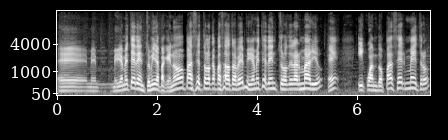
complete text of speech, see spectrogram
eh, me, me voy a meter dentro. Mira, para que no pase todo lo que ha pasado otra vez, me voy a meter dentro del armario, ¿eh? Y cuando pase el metro,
